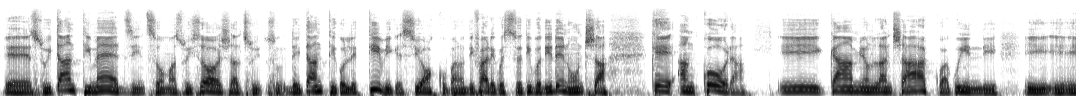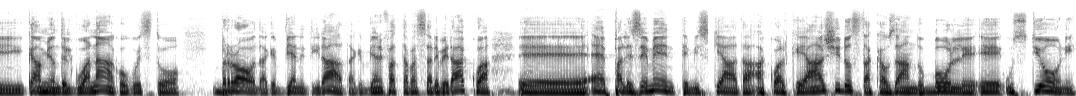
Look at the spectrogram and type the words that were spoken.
eh, sui tanti mezzi, insomma, sui social, sui, su, dei tanti collettivi che si occupano di fare questo tipo di denuncia che ancora i camion lancia acqua, quindi i, i camion del guanaco, questo broda che viene tirata, che viene fatta passare per acqua, eh, è palesemente mischiata a qualche acido, sta causando bolle e ustioni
